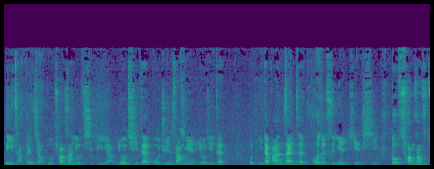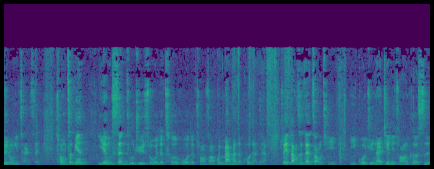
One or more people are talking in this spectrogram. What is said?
立场跟角度，创伤有其必要，尤其在国军上面，尤其在不一旦发生战争或者是演演习，都创伤是最容易产生。从这边延伸出去，所谓的车祸的创伤会慢慢的扩展开来。所以当时在早期以国军来建立创伤科，是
